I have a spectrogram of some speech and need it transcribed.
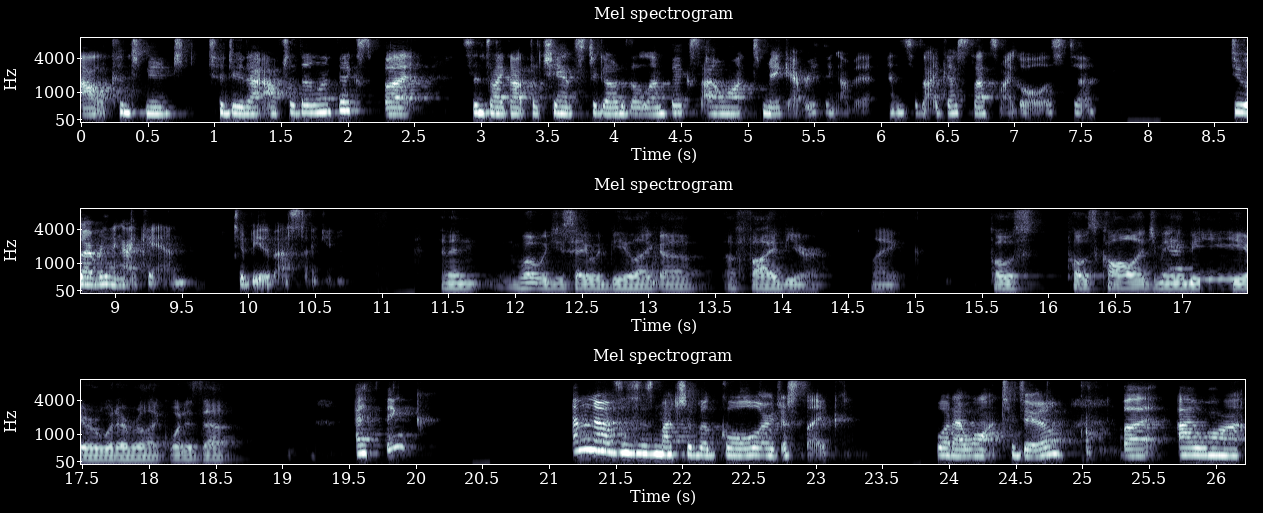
I'll continue to do that after the Olympics, but since I got the chance to go to the Olympics, I want to make everything of it. And so I guess that's my goal is to do everything I can to be the best I can. And then what would you say would be like a, a five year, like post post college maybe or whatever? Like what is that? I think I don't know if this is much of a goal or just like what I want to do, but I want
